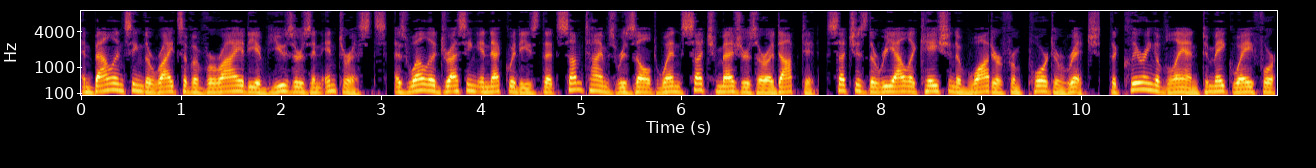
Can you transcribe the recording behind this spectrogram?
and balancing the rights of a variety of users and interests, as well addressing inequities that sometimes result when such measures are adopted, such as the reallocation of water from poor to rich, the clearing of land to make way for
